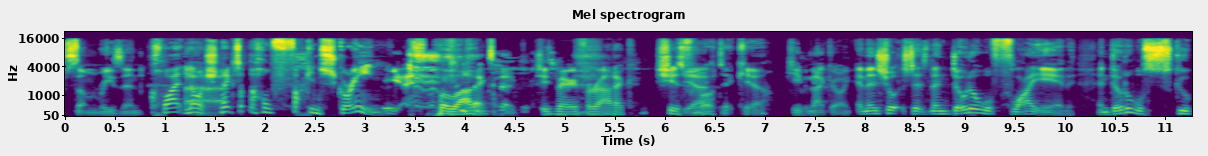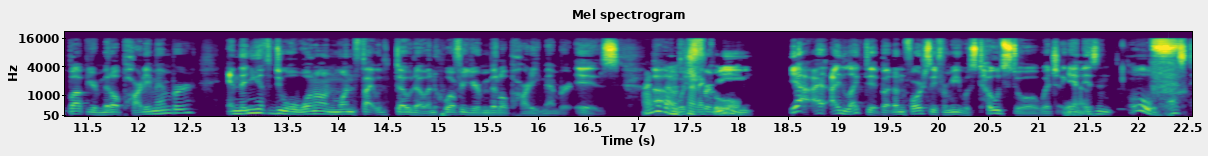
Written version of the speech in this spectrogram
some reason. Quite large. she Uh, makes up the whole fucking screen. Yeah, Ferrotic. Exactly. She's very ferrotic. She's Yeah. ferrotic, yeah. keeping that going. And then she'll she, then Dodo will fly in, and Dodo will scoop up your middle party member, and then you have to do a one-on-one fight with Dodo and whoever your middle party member is. I thought Uh, that was which kind of for cool. me, yeah, I, I liked it, but unfortunately for me was Toadstool, which again Yeah. isn't the best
